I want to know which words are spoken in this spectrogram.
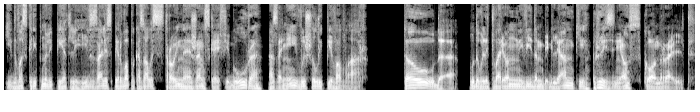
Едва скрипнули петли, и в зале сперва показалась стройная женская фигура, а за ней вышел и пивовар. «Тауда!» — удовлетворенный видом беглянки, произнес Конральд.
